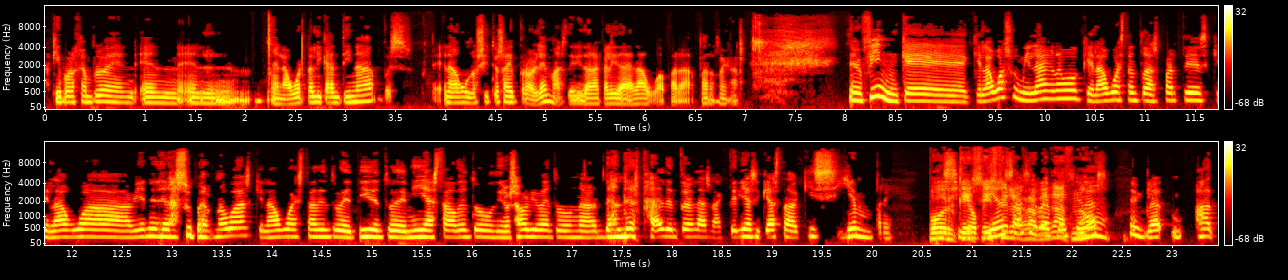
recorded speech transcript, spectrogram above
Aquí, por ejemplo, en, en, en, la huerta alicantina, pues en algunos sitios hay problemas debido a la calidad del agua para, para regar. En fin, que, que, el agua es un milagro, que el agua está en todas partes, que el agua viene de las supernovas, que el agua está dentro de ti, dentro de mí, ha estado dentro de un dinosaurio, dentro de una de dentro de las bacterias y que ha estado aquí siempre. Porque si existe la gravedad, ¿no? Ah,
